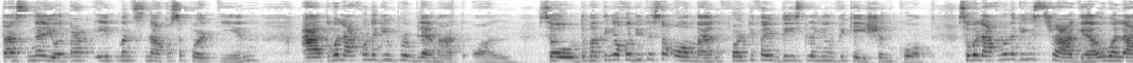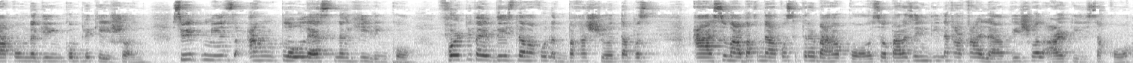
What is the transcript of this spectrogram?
tas ngayon, parang 8 months na ako sa 14, at wala akong naging problema at all. So, dumating ako dito sa Oman, 45 days lang yung vacation ko. So, wala akong naging struggle, wala akong naging complication. So, it means ang flawless ng healing ko. 45 days lang ako nagbakasyon, tapos ah sumabak na ako sa trabaho ko. So, para sa hindi nakakaalam, visual artist ako,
